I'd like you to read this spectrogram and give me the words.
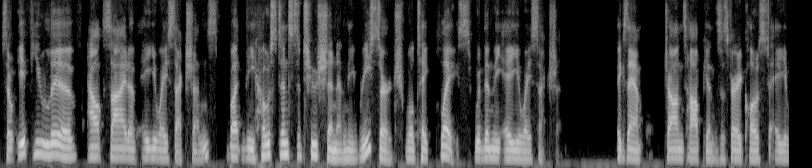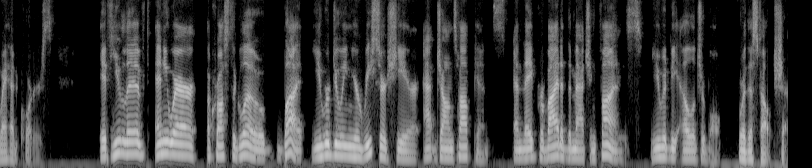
So if you live outside of AUA sections, but the host institution and the research will take place within the AUA section. Example Johns Hopkins is very close to AUA headquarters. If you lived anywhere across the globe, but you were doing your research year at Johns Hopkins and they provided the matching funds, you would be eligible for this fellowship.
